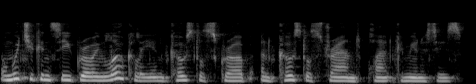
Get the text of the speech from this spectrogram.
and which you can see growing locally in coastal scrub and coastal strand plant communities.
